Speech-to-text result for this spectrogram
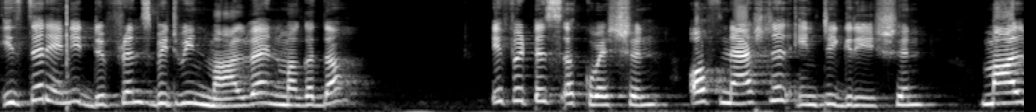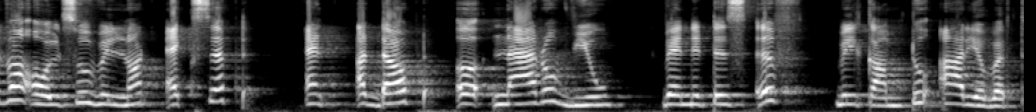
is there any difference between Malwa and Magadha? If it is a question of national integration, Malwa also will not accept and adopt a narrow view when it is if will come to Aryavart.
